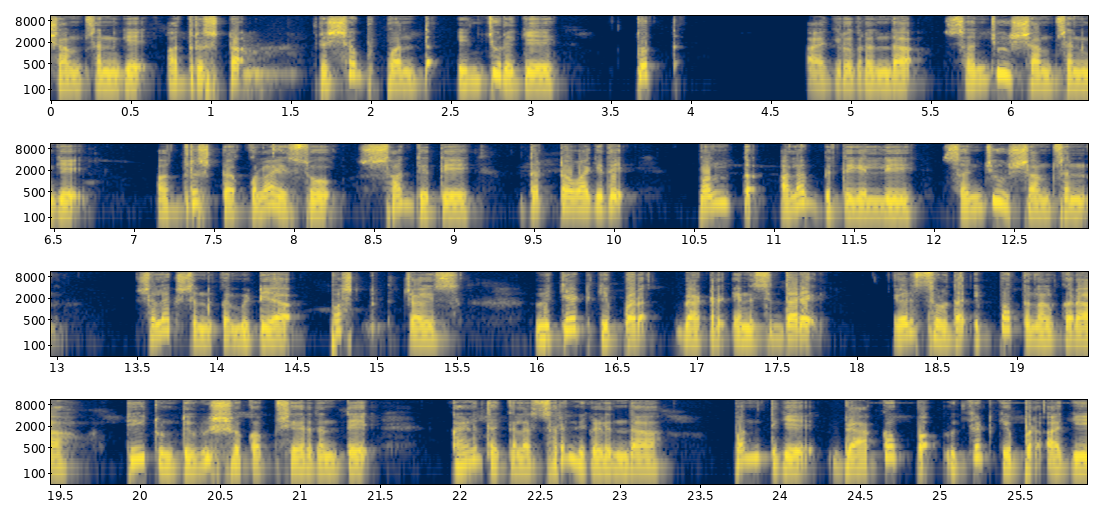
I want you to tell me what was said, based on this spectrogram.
ಶಾಮ್ಸನ್ಗೆ ಅದೃಷ್ಟ. ರಿಷಬ್ ಪಂತ್ ಇಂಜುರಿಗೆ ತುತ್ ಆಗಿರೋದ್ರಿಂದ ಸಂಜು ಶಾಮ್ಸನ್ಗೆ ಅದೃಷ್ಟ ಕೊಲಾಯಿಸೋ ಸಾಧ್ಯತೆ ದಟ್ಟವಾಗಿದೆ. ಪಂತ್ ಅಲಭ್ಯತೆಯಲ್ಲಿ ಸಂಜು ಶಾಮ್ಸನ್ ಸೆಲೆಕ್ಷನ್ ಕಮಿಟಿಯ first choice wicket keeper batter ಎನಿಸಿದ್ದಾರೆ. ಎರಡು ಸಾವಿರದ ಇಪ್ಪತ್ನಾಲ್ಕರ ಟಿ ಟ್ವೆಂಟಿ ವಿಶ್ವಕಪ್ ಸೇರಿದಂತೆ ಕಳೆದ ಕೆಲ ಸರಣಿಗಳಿಂದ ಪಂತ್ಗೆ ಬ್ಯಾಕಪ್ ವಿಕೆಟ್ ಕೀಪರ್ ಆಗಿ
